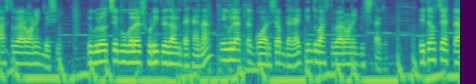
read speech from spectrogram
বাস্তবে আরও অনেক বেশি। এগুলো হচ্ছে গুগলের সঠিক রেজাল্ট দেখায় না। এগুলো একটা গড় হিসাব দেখায়, কিন্তু বাস্তবে আরও অনেক বেশি থাকে। এটা হচ্ছে একটা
